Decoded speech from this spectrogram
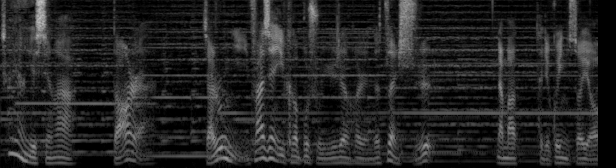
这样也行啊。”当然，假如你发现一颗不属于任何人的钻石，那么它就归你所有；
